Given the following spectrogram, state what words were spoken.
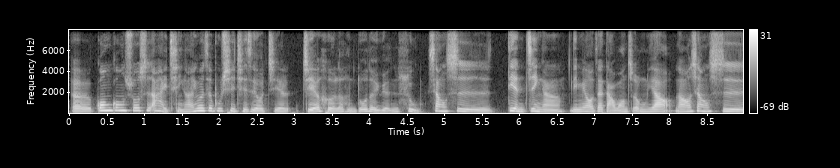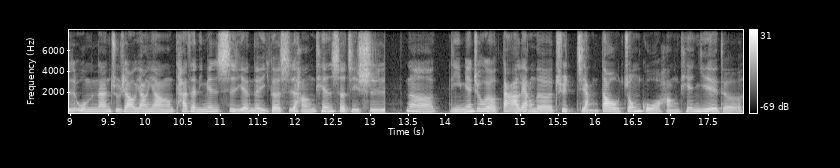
呃光光说是爱情啊，因为这部戏其实有结结合了很多的元素，像是电竞啊，里面有在打王者荣耀，然后像是我们男主角杨洋他在里面饰演的一个是航天设计师，那里面就会有大量的去讲到中国航天业的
